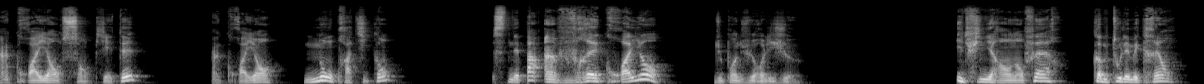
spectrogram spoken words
Un croyant sans piété, un croyant non pratiquant, ce n'est pas un vrai croyant du point de vue religieux. Il finira en enfer, comme tous les mécréants.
